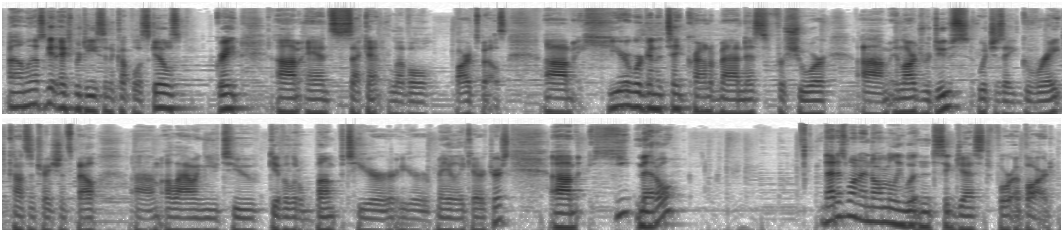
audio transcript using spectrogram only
Um, we also get expertise in a couple of skills. Great. Um, and second level bard spells. Um, here we're going to take Crown of Madness for sure. Um, Enlarge Reduce, which is a great concentration spell, um, allowing you to give a little bump to your, your melee characters. Um, heat Metal, that is one I normally wouldn't suggest for a bard.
